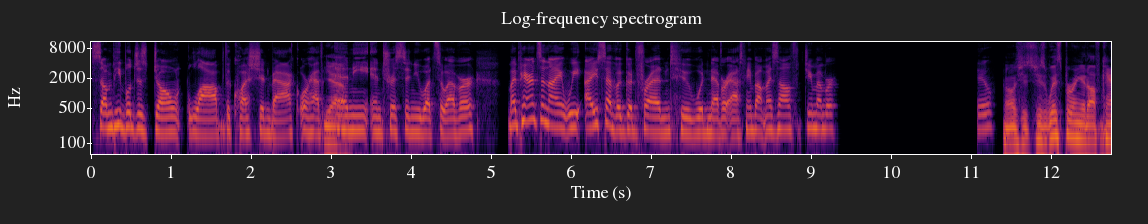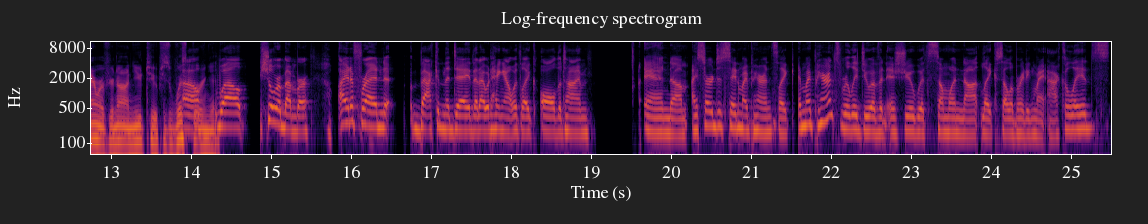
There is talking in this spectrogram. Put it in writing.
some people just don't lob the question back or have Yeah. any interest in you whatsoever. My parents and I we I used to have a good friend who would never ask me about myself. Do you remember? Who? Oh, she's she's whispering it off camera. If you're not on YouTube, she's whispering Oh, it. Well, she'll remember. I had a friend back in the day that I would hang out with like all the time. And um, I started to say to my parents, like, and my parents really do have an issue with someone not like celebrating my accolades,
